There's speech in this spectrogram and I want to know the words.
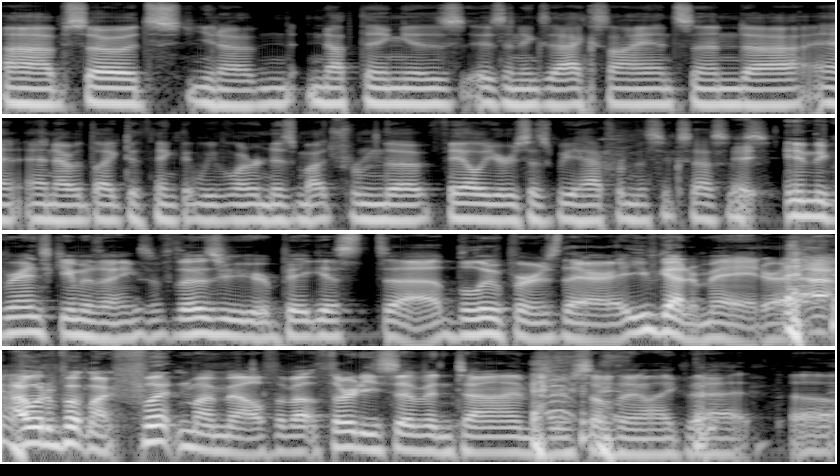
Uh, so it's you know n- nothing is is an exact science, and, uh, and and I would like to think that we've learned as much from the failures as we have from the successes. In the grand scheme of things, if those are your biggest uh, bloopers there, you've got it made, right? I, I would have put my foot in my mouth about 37 times or something like that. Um,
